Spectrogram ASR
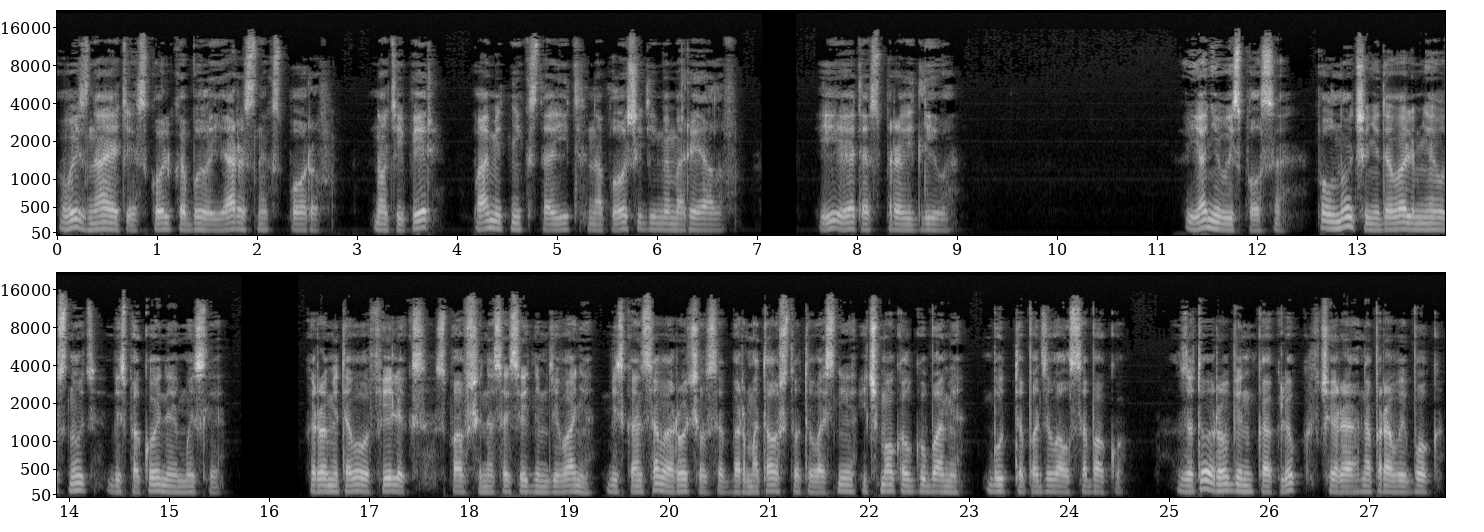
Вы знаете, сколько было яростных споров, но теперь памятник стоит на площади мемориалов. И это справедливо. Я не выспался. Полночи не давали мне уснуть беспокойные мысли. Кроме того, Феликс, спавший на соседнем диване, без конца ворочался, бормотал что-то во сне и чмокал губами, будто подзывал собаку. Зато Робин как лег вчера на правый бок,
